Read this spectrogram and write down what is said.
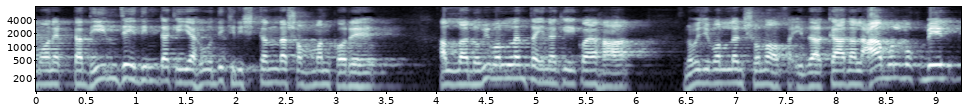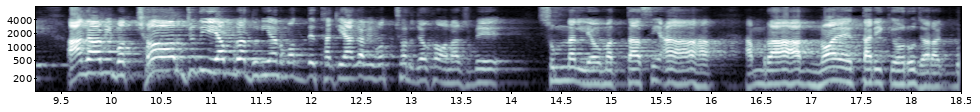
এমন একটা দিন যেই দিনটাকে ইহুদি খ্রিস্টানরা সম্মান করে। আল্লাহ নবী বললেন তাই নাকি? কয়, হা। নবীজি বললেন, শোনো, ফাইদা কানাল আমুল মুকবিল, আগামী বছর যদি আমরা দুনিয়ার মধ্যে থাকি, আগামী বছর যখন আসবে সুমনাল ইয়াউমাত তাসিআ, আমরা নয় তারিখেও রোজা রাখব।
